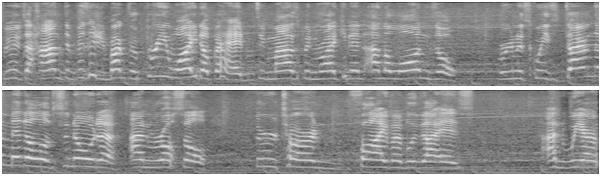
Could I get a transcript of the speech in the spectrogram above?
So we have to hand the position back to three wide up ahead between Mazepin, Raikkonen and Alonso. We're going to squeeze down the middle of Tsunoda and Russell through turn five, I believe that is. And we are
